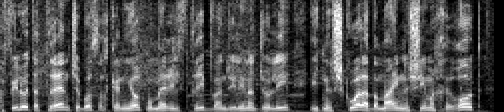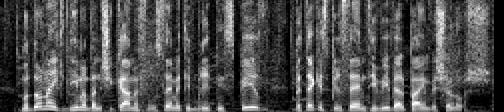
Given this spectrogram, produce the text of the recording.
אפילו את הטרנד שבו שחקניות כמו מריל סטריפ ואנג'לינה ג'ולי התנשקו על הבמה עם נשים אחרות, מדונה הקדימה בנשיקה המפורסמת עם בריטני ספירס בטקס פרסי MTV ב-2003.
